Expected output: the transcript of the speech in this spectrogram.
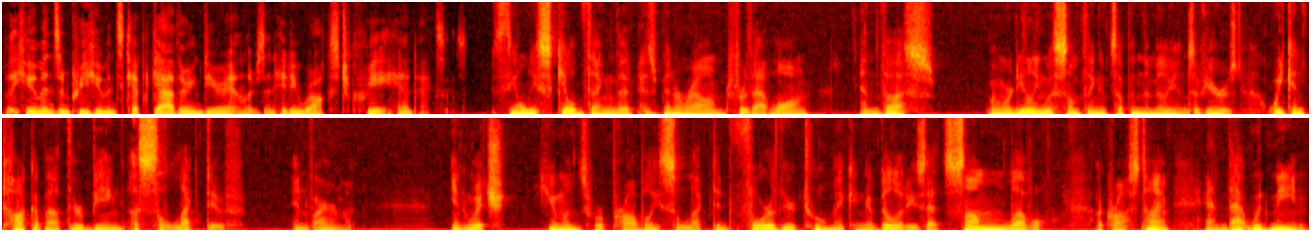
but humans and prehumans kept gathering deer antlers and hitting rocks to create hand axes. It's the only skilled thing that has been around for that long, and thus, when we're dealing with something that's up in the millions of years, we can talk about there being a selective environment in which humans were probably selected for their tool making abilities at some level across time. And that would mean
